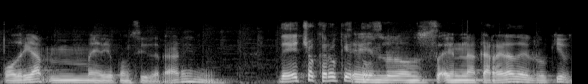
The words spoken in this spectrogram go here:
podría medio considerar en... De hecho, creo que... En, los, en la carrera del Rookie of,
